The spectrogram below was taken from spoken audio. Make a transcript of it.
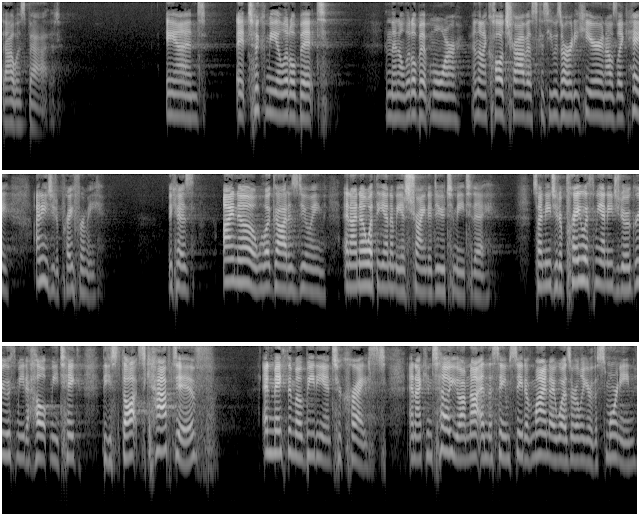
that was bad. And it took me a little bit and then a little bit more. And then I called Travis because he was already here and I was like, hey, I need you to pray for me because I know what God is doing and I know what the enemy is trying to do to me today. So I need you to pray with me. I need you to agree with me to help me take these thoughts captive and make them obedient to Christ. And I can tell you, I'm not in the same state of mind I was earlier this morning.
